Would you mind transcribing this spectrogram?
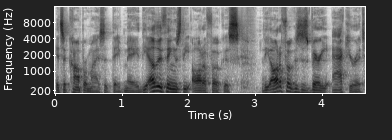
it's a compromise that they've made. The other thing is the autofocus. The autofocus is very accurate.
